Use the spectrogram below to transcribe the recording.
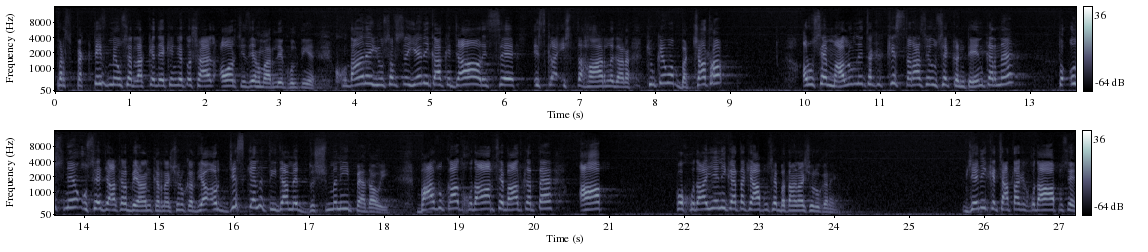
پرسپیکٹیو میں اسے رکھ کے دیکھیں گے تو شاید اور چیزیں ہمارے لیے کھلتی ہیں۔ خدا نے یوسف سے یہ نہیں کہا کہ جا اور اس سے، اس کا اشتہار لگانا۔ کیونکہ وہ بچہ تھا اور اسے معلوم نہیں تھا کہ کس طرح سے اسے کنٹین کرنا ہے، تو اس نے اسے جا کر بیان کرنا شروع کر دیا اور جس کے نتیجہ میں دشمنی پیدا ہوئی۔ بعض اوقات خدا آپ سے بات کرتا ہے، آپ کو خدا یہ نہیں کہتا کہ آپ اسے بتانا شروع کریں۔ یہ نہیں کہ چاہتا کہ خدا آپ اسے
